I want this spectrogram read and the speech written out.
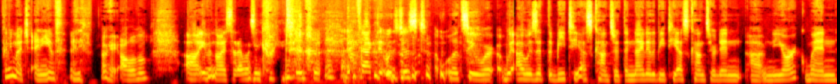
pretty much any of okay all of them uh, even though i said i wasn't going to. In fact it was just let's see where i was at the bts concert the night of the bts concert in uh, new york when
